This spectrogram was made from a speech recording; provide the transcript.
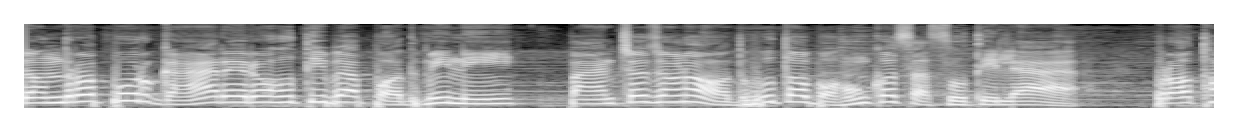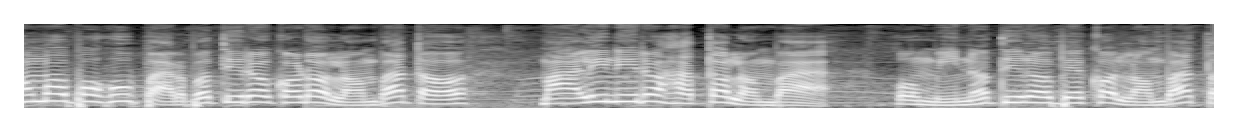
ଚନ୍ଦ୍ରପୁର ଗାଁରେ ରହୁଥିବା ପଦ୍ମିନୀ ପାଞ୍ଚ ଜଣ ଅଦ୍ଭୁତ ବୋହୂଙ୍କ ଶାଶୁ ଥିଲା। ପ୍ରଥମ ବୋହୂ ପାର୍ବତୀର ଗୋଡ଼ ଲମ୍ବା ତ ମାଳିନୀର ହାତ ଲମ୍ବା ଓ ମିନତୀର ବେକ ଲମ୍ବା ତ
